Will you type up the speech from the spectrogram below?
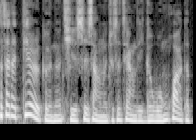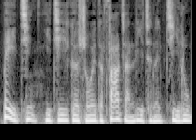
那再来第二个呢？其实事实上呢，就是这样的一个文化的背景以及一个所谓的发展历程的记录。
